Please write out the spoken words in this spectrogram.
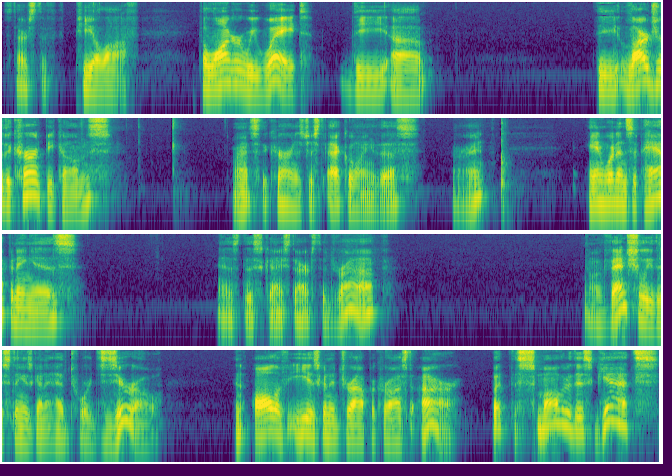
It starts to peel off. The longer we wait, the uh, the larger the current becomes. Right, so the current is just echoing this. All right, and what ends up happening is, as this guy starts to drop, now eventually this thing is going to head towards zero, and all of E is going to drop across R. But the smaller this gets,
